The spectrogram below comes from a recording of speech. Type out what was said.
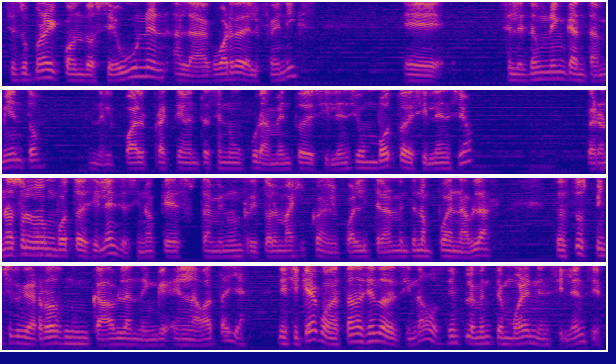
se supone que cuando se unen a la guardia del Fénix, eh, se les da un encantamiento en el cual prácticamente hacen un juramento de silencio, un voto de silencio, pero no solo un voto de silencio, sino que es también un ritual mágico en el cual literalmente no pueden hablar. Entonces estos pinches guerreros nunca hablan en, la batalla. Ni siquiera cuando están haciendo asesinados, simplemente mueren en silencio.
